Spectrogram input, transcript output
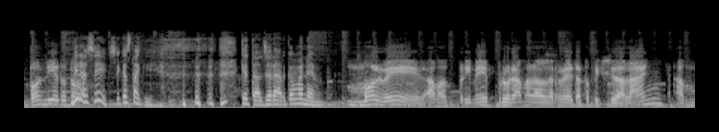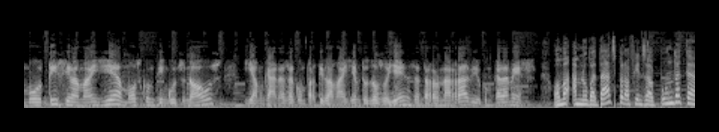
Bon dia a tothom. Mira, sí, sí que està aquí. Què tal, Gerard, com anem? Molt bé, amb el primer programa de la realitat o ficció de l'any, amb moltíssima màgia, amb molts continguts nous i amb ganes de compartir la màgia amb tots els oients de Tarragona Ràdio, com cada mes. Home, amb novetats, però fins al punt de que,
